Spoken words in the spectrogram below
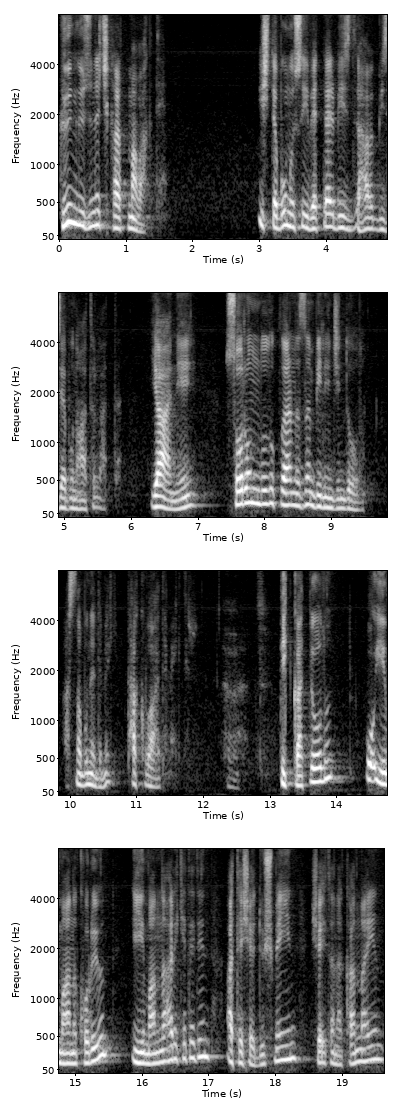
gün yüzüne çıkartma vakti. İşte bu musibetler biz daha bize bunu hatırlattı. Yani sorumluluklarınızın bilincinde olun. Aslında bu ne demek? Takva demektir. Dikkatli olun, o imanı koruyun, imanla hareket edin, ateşe düşmeyin, şeytana kanmayın,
